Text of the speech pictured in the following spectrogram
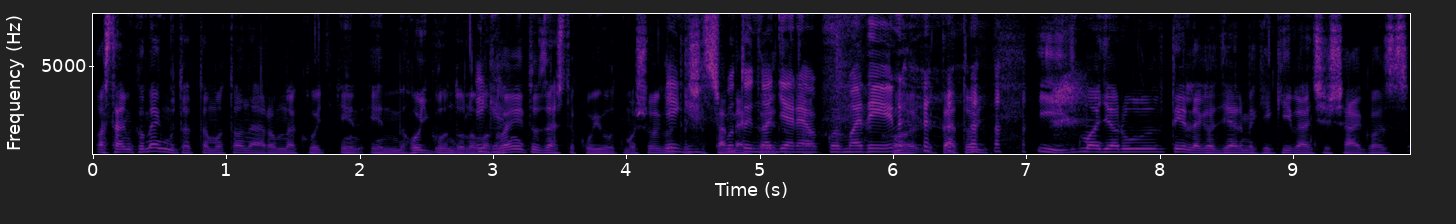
Aztán, amikor megmutattam a tanáromnak, hogy én, én hogy gondolom igen. a klarinétozást, akkor jót mosolygott, igen, és aztán mondta, hogy na gyere, akkor majd én. Ha, tehát, hogy így magyarul tényleg a gyermeki kíváncsiság az,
